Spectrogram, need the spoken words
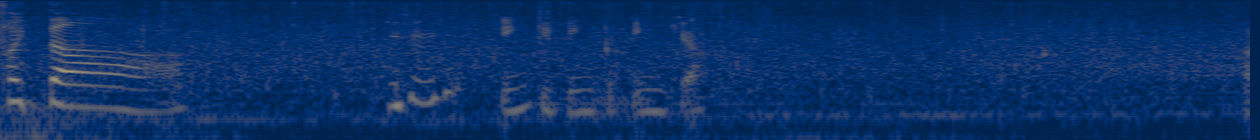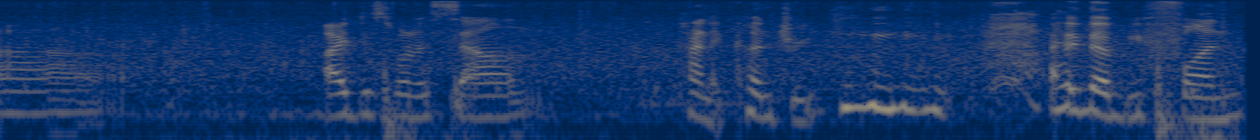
Fight da! Binky, binky, binky. Uh, I just want to sound kind of country. I think that'd be fun.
